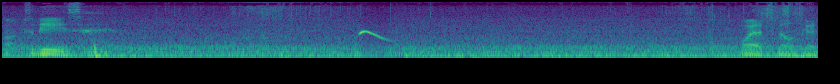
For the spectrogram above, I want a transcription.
Box of bees. Boy, that smells good.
